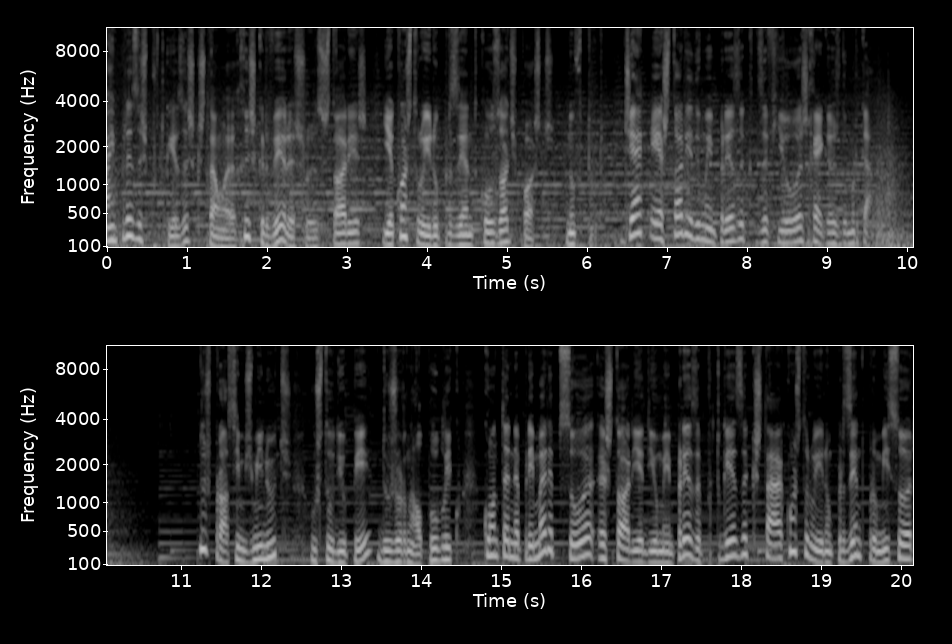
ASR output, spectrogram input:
Há empresas portuguesas que estão a reescrever as suas histórias e a construir o presente com os olhos postos no futuro. Jack é a história de uma empresa que desafiou as regras do mercado. Nos próximos minutos, o Estúdio P, do Jornal Público, conta na primeira pessoa a história de uma empresa portuguesa que está a construir um presente promissor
